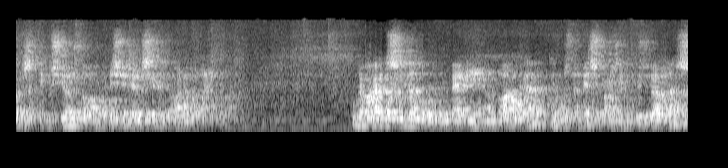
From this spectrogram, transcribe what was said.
prescripcions de la mateixa Agència Catalana de l'Aigua. Una vegada signat el conveni amb l'ACA i les demés parts implicades,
